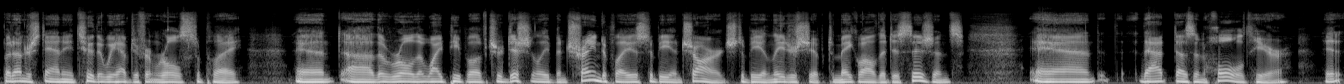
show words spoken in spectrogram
but understanding too that we have different roles to play. And uh, the role that white people have traditionally been trained to play is to be in charge, to be in leadership, to make all the decisions. And that doesn't hold here it,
